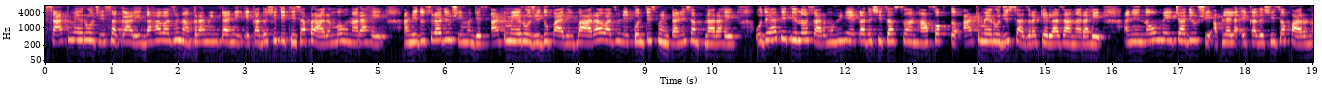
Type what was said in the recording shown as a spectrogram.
सात मे रोजी सकाळी दहा वाजून अकरा मिनिटांनी एकादशी तिथीचा प्रारंभ होणार आहे आणि दुसऱ्या दिवशी म्हणजेच आठ मे रोजी दुपारी बारा वाजून एकोणतीस मिनिटांनी संपणार आहे. उद्या तिथीनुसार मोहिनी एकादशीचा सण हा फक्त आठ मे रोजी साजरा केला जाणार आहे आणि नऊ मेच्या दिवशी आपल्याला एकादशीचं पारण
